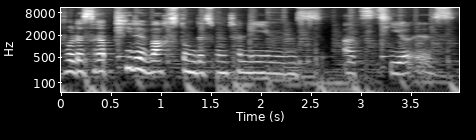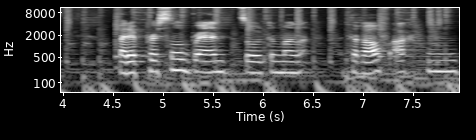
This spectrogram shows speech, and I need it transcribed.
wo das rapide Wachstum des Unternehmens als Ziel ist. Bei der Personal Brand sollte man darauf achten,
